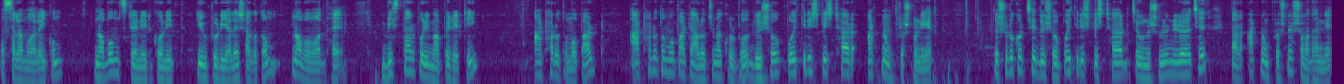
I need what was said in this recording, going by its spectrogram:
আসসালামু আলাইকুম। নবম শ্রেণির গণিত টিউটোরিয়ালে স্বাগতম নবম অধ্যায়ে। বিস্তার পরিমাপের এটি আঠারোতম পার্ট আঠারোতম পার্টে আলোচনা করব দুশো পঁয়ত্রিশ পৃষ্ঠার আট নং প্রশ্ন নিয়ে। তো শুরু করছি দুশো পঁয়ত্রিশ পৃষ্ঠার যে অনুশীলনী রয়েছে, তার আট নং প্রশ্নের সমাধান নিয়ে।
